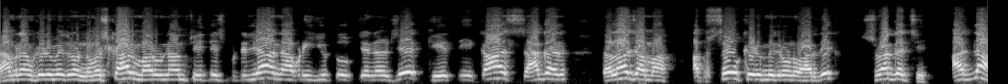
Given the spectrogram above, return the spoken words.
રામ રામ ખેડૂત મિત્રો, નમસ્કાર. મારું નામ છે હિતેશ પટેલિયા અને આપણી યુટ્યુબ ચેનલ છે ખેતી કા સાગર તલાજામાં આપ સૌ ખેડૂત મિત્રોનું હાર્દિક સ્વાગત છે. આજના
